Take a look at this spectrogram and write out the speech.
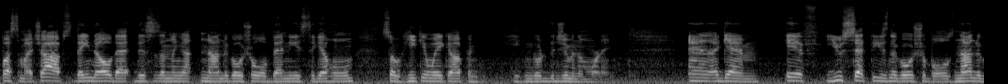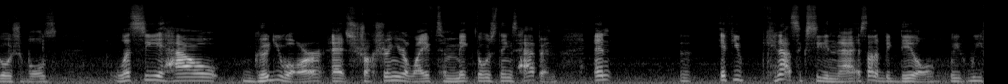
busting my chops. They know that this is a non-negotiable. Ben needs to get home so he can wake up and he can go to the gym in the morning. And again, if you set these negotiables, non-negotiables, let's see how good you are at structuring your life to make those things happen. And if you cannot succeed in that, it's not a big deal. We, we,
